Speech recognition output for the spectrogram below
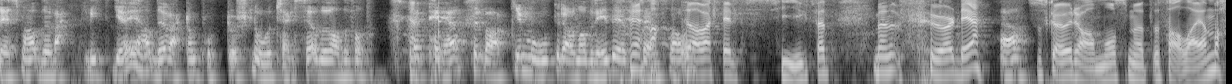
Det som hadde vært litt gøy, hadde jo vært om Porto slo ut Chelsea, og du hadde fått PP tilbake mot Real Madrid. i et ja, Det hadde vært helt sykt fett. Men før det ja. så skal jo Ramos møte Salah igjen, da.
